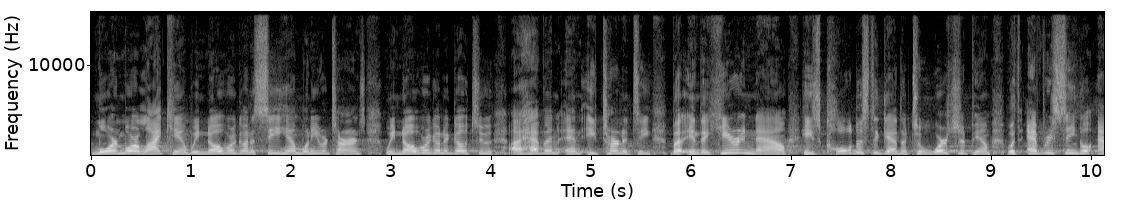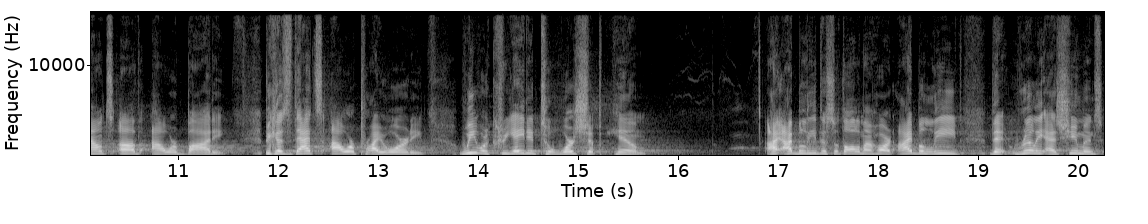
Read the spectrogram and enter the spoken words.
more and more like him. We know we're going to see him when he returns. We know we're going to go to uh, heaven and eternity. But in the here and now, he's called us together to worship him with every single ounce of our body because that's our priority. We were created to worship him. I, I, believe this with all of my heart. I believe that really, as humans,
